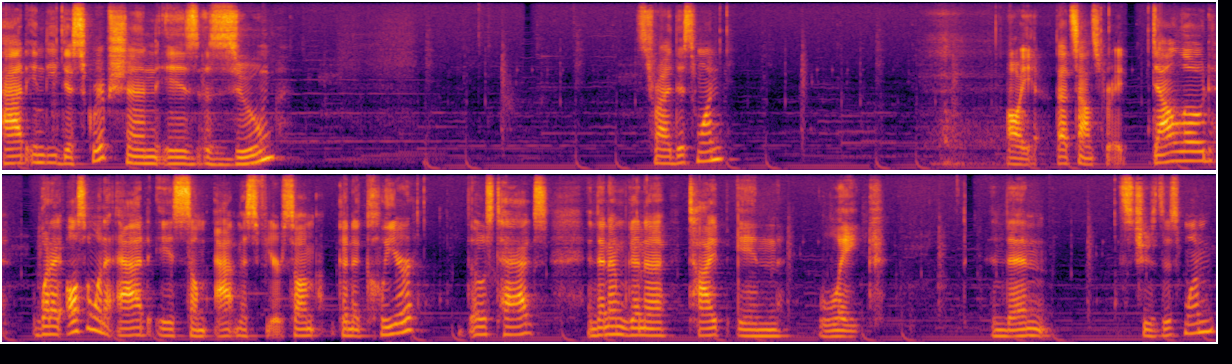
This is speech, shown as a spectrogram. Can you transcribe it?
add in the description is zoom Let's try this one. Oh yeah, that sounds great. Download. What I also want to add is some atmosphere. So I'm going to clear those tags and then I'm going to type in lake. And then let's choose this one.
